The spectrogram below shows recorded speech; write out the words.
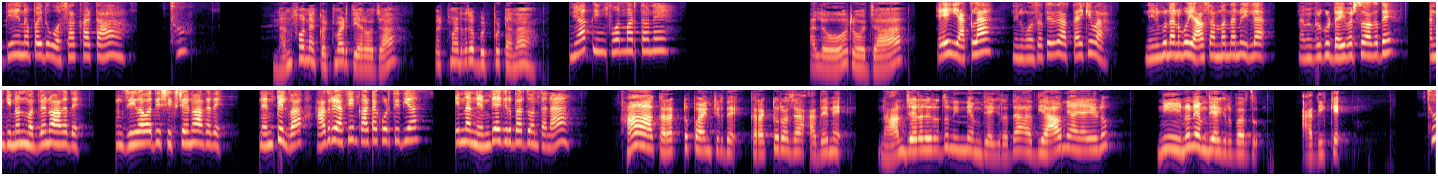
ಇದೇನಪ್ಪ ಇದು ಹೊಸ ಕಾಟ? ನನ್ನ ಫೋನ್ ಕಟ್ ಮಾಡ್ತೀಯಾ ರೋಜಾ? ಕಟ್ ಮಾಡಿದ್ರೆ ಬಿಟ್ಬಿಟ್ಟನಾ? ಯಾಕೆ ಹಿಂಗ್ ಫೋನ್ ಮಾಡ್ತಾನೆ? ಹಲೋ ರೋಜಾ? ಏ ಯಾಕ್ಲಾ? ನಿನಗೆ ಒಂದ್ಸತಿ ಅರ್ಥ ಆಯ್ಕಿವ? ನಿನಗೂ ನನಗೂ ಯಾವ ಸಂಬಂಧನೂ ಇಲ್ಲ. ನಮ್ಮಿಬ್ರಿಗೂ ಡೈವರ್ಸ್ ಆಗದೆ ನನ್ಗೆ ಇನ್ನೊಂದು ಮದ್ವೆನೂ ಆಗದೆ ನಂಗೆ ಜೀವಾವಧಿ ಶಿಕ್ಷೆನೂ ಆಗದೆ. ನೆನ್ಪಿಲ್ವಾ? ಆದ್ರೆ ಯಾಕೆ ಕಾಟ ಕೊಡ್ತಿದ್ಯಾ? ಇನ್ನು ನಾನು ನೆಮ್ಮದಿಯಾಗಿರ್ಬಾರ್ದು ಅಂತನಾ? ಹಾ ಕರೆಕ್ಟ್ ಪಾಯಿಂಟ್ ಇದೆ. ಕರೆಕ್ಟ್ ರೋಜಾ ಅದೇನೆ. ನಾನು ಜೈಲಲ್ಲಿರೋದು ನಿನ್ನ ನೆಮ್ಮದಿಯಾಗಿರೋದ ಅದು ಯಾವ ನ್ಯಾಯ ಹೇಳು? ನೀನು ನೆಮ್ಮದಿಯಾಗಿರ್ಬಾರ್ದು ಅದಕ್ಕೆ ಥೂ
